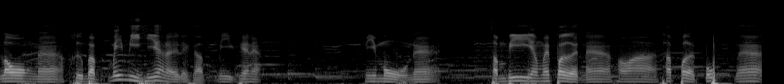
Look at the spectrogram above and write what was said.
โล่งนะคือแบบไม่มีที่อะไรเลยครับ มีอยู่แค่เนี้ยมีหมูนะซอมบี้ยังไม่เปิดนะ เพราะว่าถ้าเปิดปุ๊บนะ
